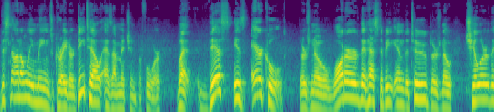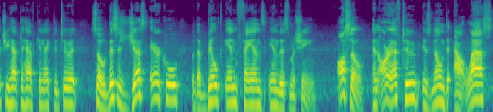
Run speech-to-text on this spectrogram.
This not only means greater detail as I mentioned before, but this is air cooled. There's no water that has to be in the tube. There's no chiller that you have to have connected to it. So this is just air cooled with the built-in fans in this machine. Also, an RF tube is known to outlast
